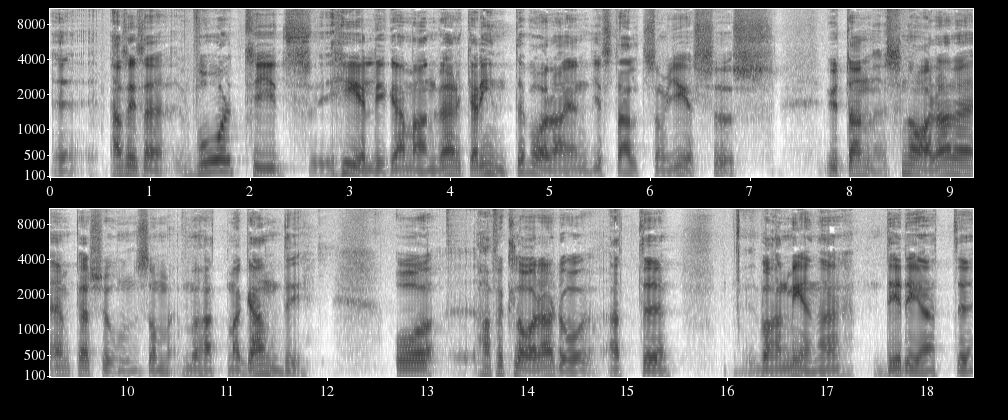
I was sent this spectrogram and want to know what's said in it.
Eh, han säger så här, vår tids heliga man verkar inte vara en gestalt som Jesus utan snarare en person som Mahatma Gandhi. Och han förklarar då att eh, vad han menar det är det att eh,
